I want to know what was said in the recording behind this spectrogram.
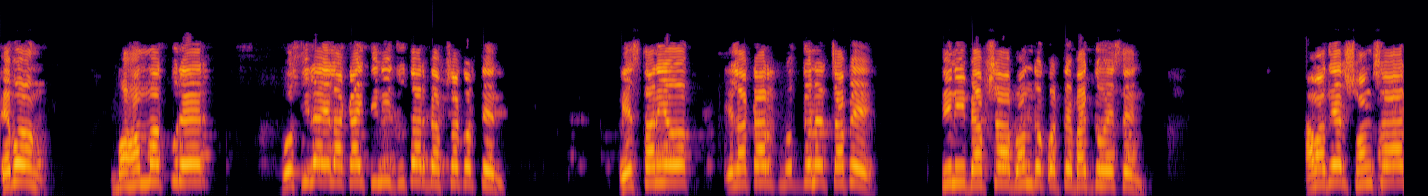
এবং মোহাম্মদপুরের বসিলা এলাকায় তিনি জুতার ব্যবসা করতেন। স্থানীয় এলাকার লোকজনের চাপে তিনি ব্যবসা বন্ধ করতে বাধ্য হয়েছেন। আমাদের সংসার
